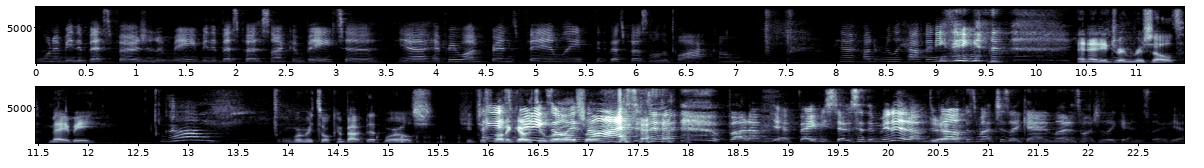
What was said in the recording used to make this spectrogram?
want to be the best version of me, be the best person I can be to yeah everyone, friends, family, be the best person on the bike. Um, yeah, I don't really have anything. And any dream result, maybe? Um, when we're talking about that worlds, you just want to go to worlds. or- nice. but um, yeah, baby steps at the minute. Um, develop Yeah. as much as I can, learn as much as I can. So yeah.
